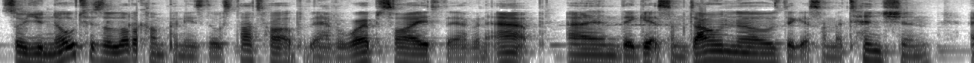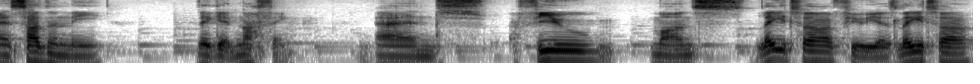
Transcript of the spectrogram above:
So you notice a lot of companies, they'll start up, they have a website, they have an app, and they get some downloads, they get some attention, and suddenly they get nothing. And a few months later, a few years later,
